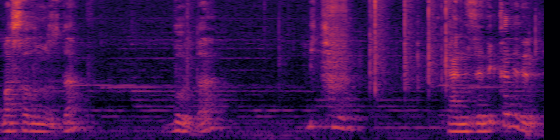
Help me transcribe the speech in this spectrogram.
Masalımız da burada bitiyor. Kendinize dikkat edin.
